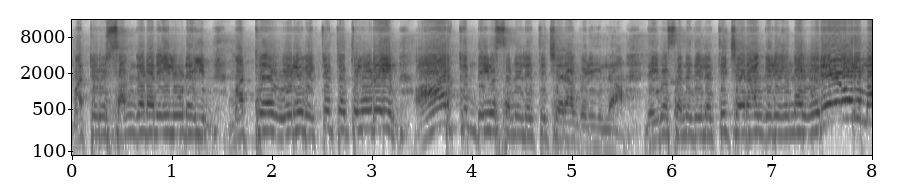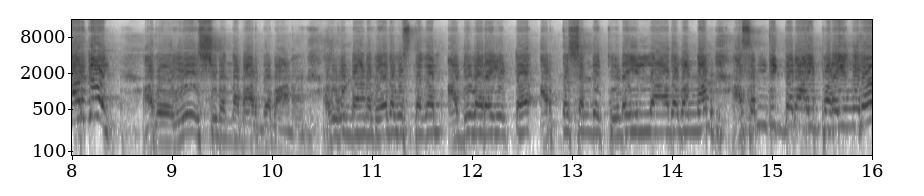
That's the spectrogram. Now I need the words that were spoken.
മറ്റൊരു സംഘടനയിലൂടെയും മറ്റ് ഒരു വ്യക്തിത്വത്തിലൂടെയും ആർക്കും ദൈവസന്നിധിയിൽ എത്തിച്ചേരാൻ കഴിയില്ല. ദൈവസന്നിധിയിൽ എത്തിച്ചേരാൻ കഴിയുന്ന ഒരേ ഒരു മാർഗം അത് യേശു എന്ന മാർഗമാണ്. അതുകൊണ്ടാണ് വേദപുസ്തകം അടിവരയിട്ട് അർത്ഥശങ്കയ്ക്കിടയില്ലാതെ വണ്ണം അസന്ദിഗ്ധമായി പറയുന്നത്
